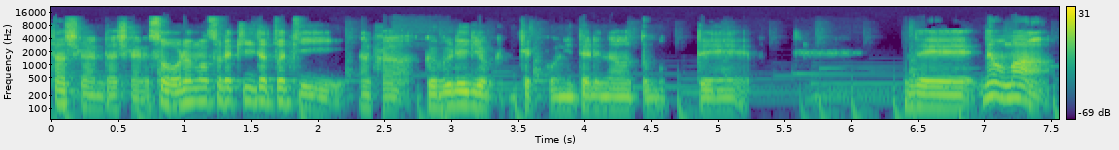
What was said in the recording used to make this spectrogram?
確かに確かに。そう、俺もそれ聞いたとき、なんか、ググリ力に結構似てるなと思って。で、でもまあ、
